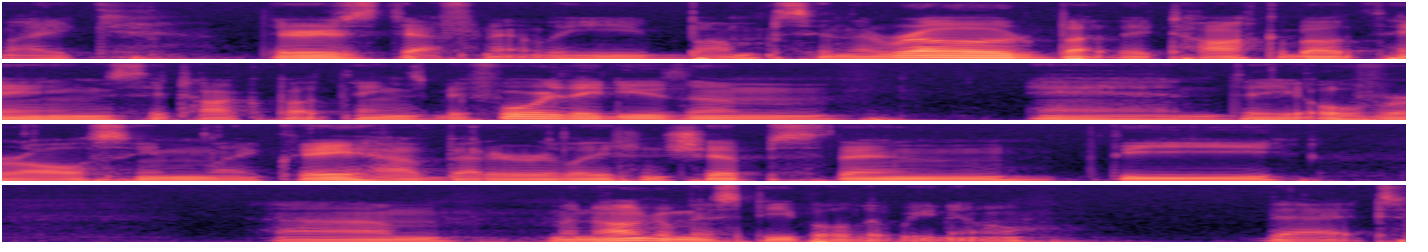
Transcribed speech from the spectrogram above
like, there's definitely bumps in the road, but they talk about things. They talk about things before they do them. And they overall seem like they have better relationships than the um, monogamous people that we know that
